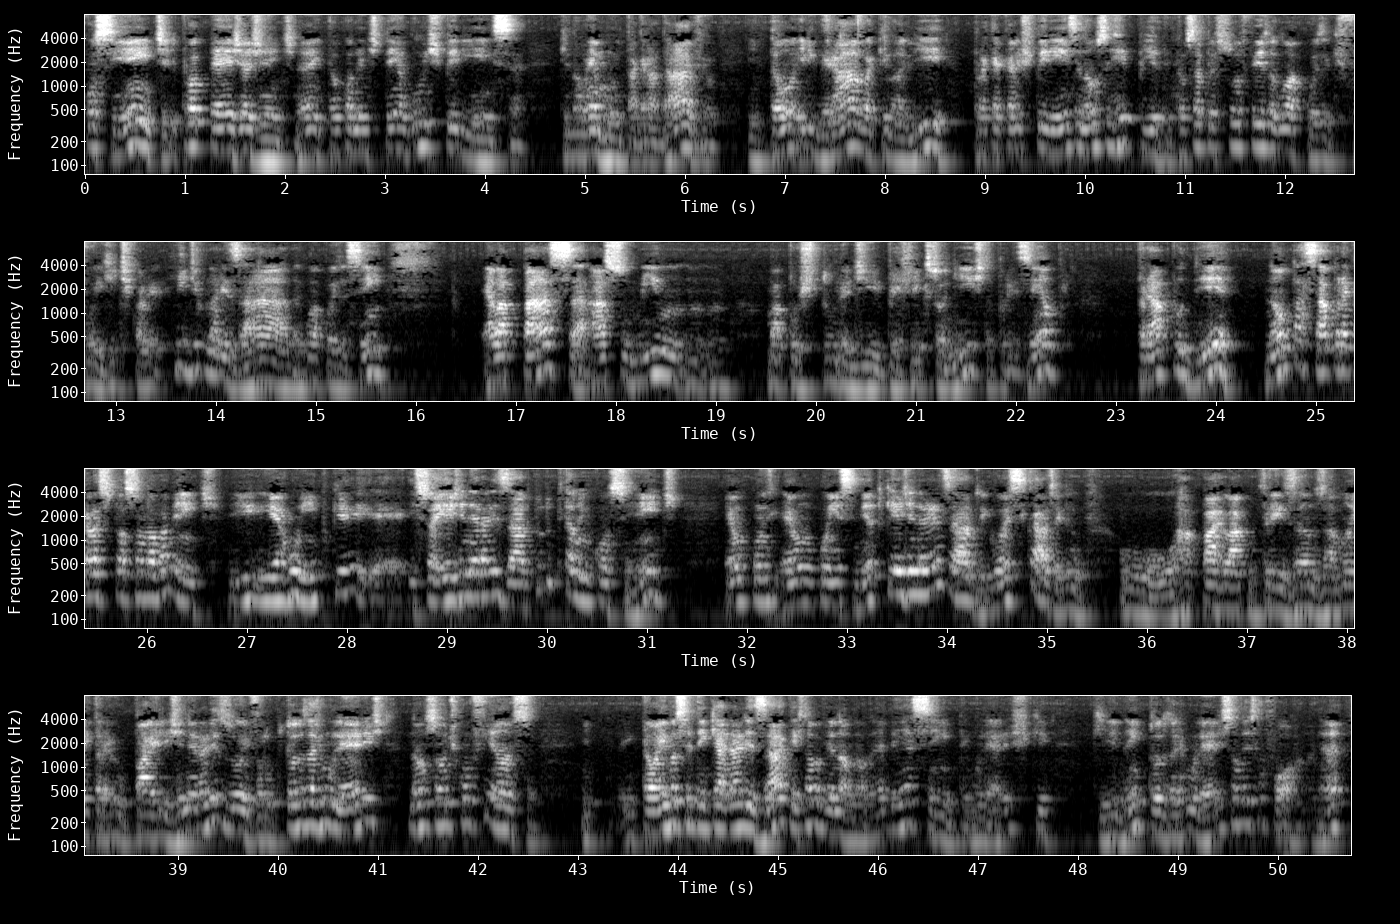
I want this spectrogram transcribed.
inconsciente ele protege a gente, né? Então, quando a gente tem alguma experiência que não é muito agradável, então ele grava aquilo ali para que aquela experiência não se repita. Então, se a pessoa fez alguma coisa que foi ridicularizada, alguma coisa assim, ela passa a assumir um, um, uma postura de perfeccionista, por exemplo, para poder não passar por aquela situação novamente. E, e, é ruim porque é, isso aí é generalizado. Tudo que está no inconsciente é um, é um conhecimento que é generalizado, igual esse caso. Ele, o, o, rapaz lá com três anos, a mãe traiu o pai, ele generalizou e falou que todas as mulheres não são de confiança. Então aí você tem que analisar a questão para ver, não, não, não é bem assim. Tem mulheres que, que nem todas as mulheres são dessa forma. Né?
